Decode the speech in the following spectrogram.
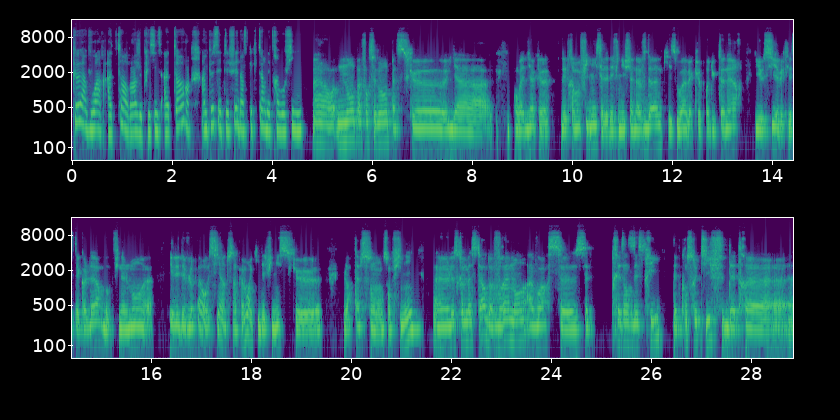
peut avoir, à tort, hein, je précise à tort, un peu cet effet d'inspecteur des travaux finis? Alors non, pas forcément, parce que il y a, on va dire que les travaux finis, c'est la definition of done qui se voit avec le product owner et aussi avec les stakeholders. Donc finalement, euh, et les développeurs aussi, hein, tout simplement, qui définissent que leurs tâches sont, sont finies. Euh, le Scrum Master doit vraiment avoir cette présence d'esprit, d'être constructif, d'être euh,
